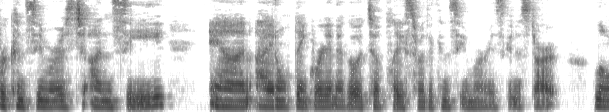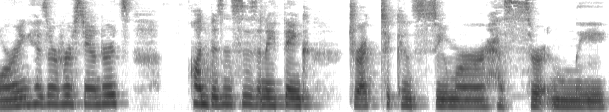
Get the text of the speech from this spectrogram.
for consumers to unsee. And I don't think we're going to go to a place where the consumer is going to start lowering his or her standards on businesses. And I think direct to consumer has certainly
